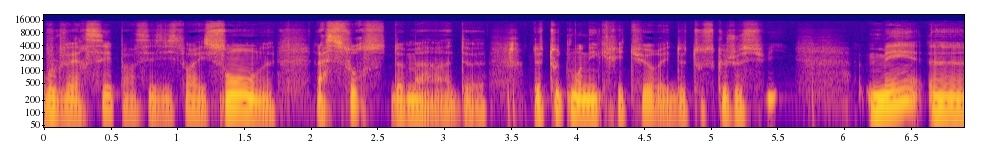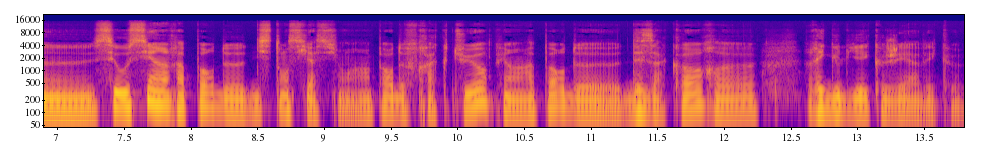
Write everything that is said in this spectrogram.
bouleversé par ces histoires. Ils sont la source de ma, de, de toute mon écriture et de tout ce que je suis. Mais euh, c'est aussi un rapport de distanciation, un rapport de fracture, puis un rapport de désaccord euh, régulier que j'ai avec eux.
